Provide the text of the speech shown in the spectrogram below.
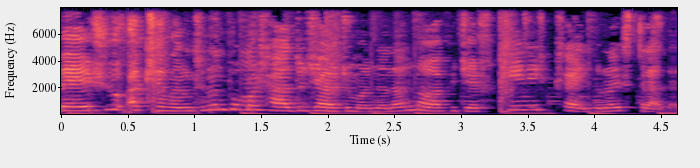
Beijo, aqui é Valentina do Machado, Diário de Manana 9, Jeff Kinney, caindo na estrada.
